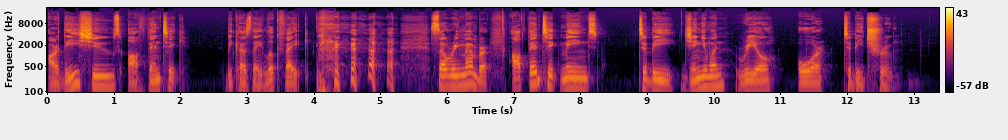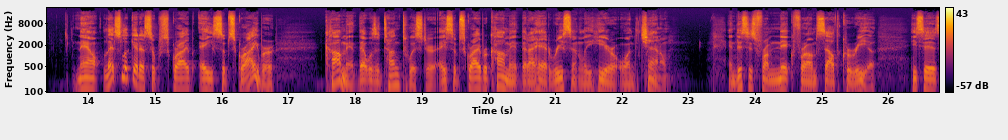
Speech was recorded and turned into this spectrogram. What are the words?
Are these shoes authentic? Because they look fake. so remember, authentic means to be genuine, real, or to be true. Now, let's look at a subscribe a subscriber comment that was a tongue twister, a subscriber comment that I had recently here on the channel. And this is from Nick from South Korea. He says,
